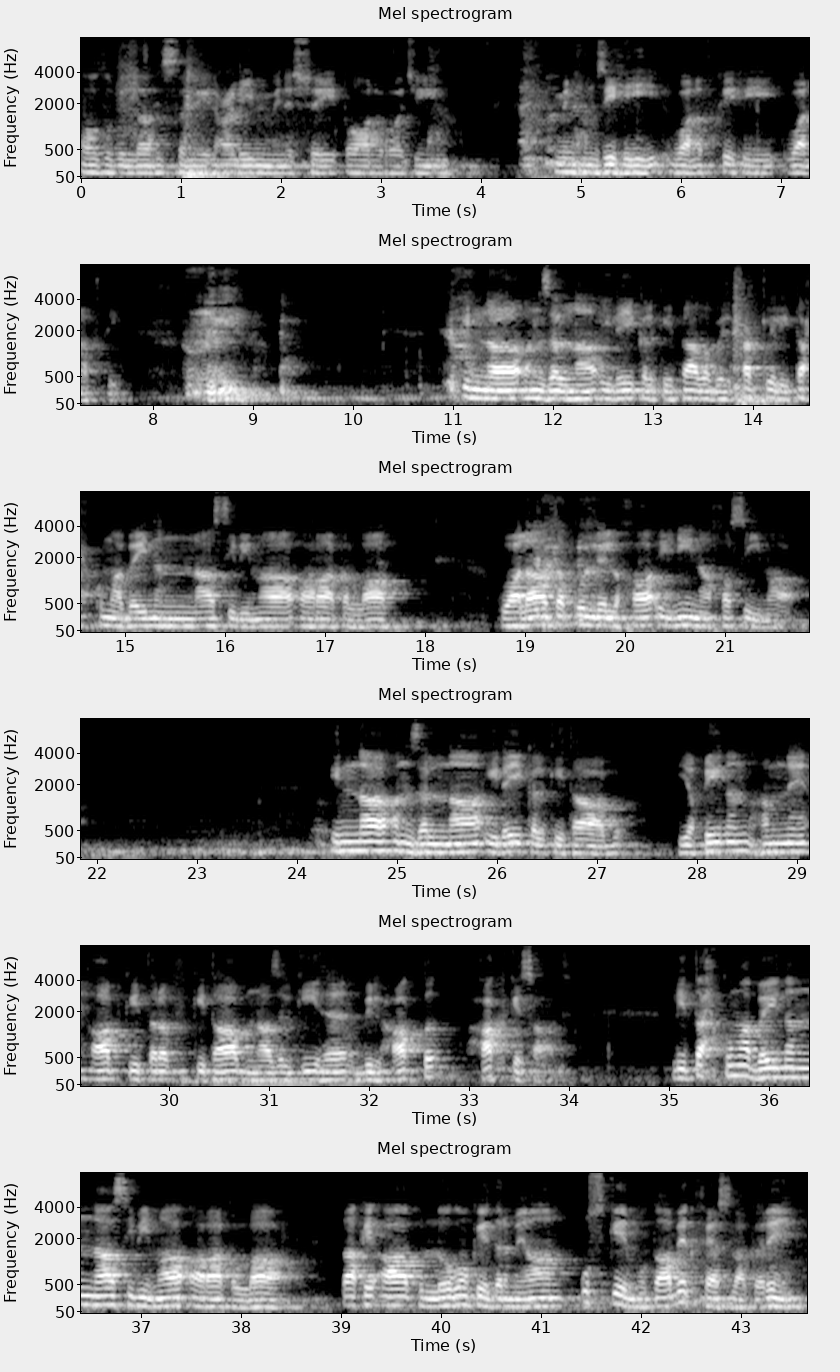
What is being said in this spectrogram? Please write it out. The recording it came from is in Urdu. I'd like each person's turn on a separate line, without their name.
أعوذ بالله السميع العليم من الشيطان الرجيم من همزه ونفخه ونفثه إنا أنزلنا إليك الكتاب بالحق لتحكم بين الناس بما أراك الله ولا تقل للخائنين خصيما انا انزلنا الیک الکتاب یقیناً ہم نے آپ کی طرف کتاب نازل کی ہے بالحق، حق کے ساتھ۔ لتحکم بین الناس بما اراک اللہ تاکہ آپ لوگوں کے درمیان اس کے مطابق فیصلہ کریں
